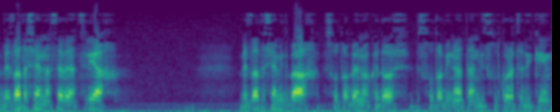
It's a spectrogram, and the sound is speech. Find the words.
בעזרת השם נעשה ונצליח. בעזרת השם יתברך, בזכות רבנו הקדוש, בזכות רבי נתן, בזכות כל הצדיקים.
